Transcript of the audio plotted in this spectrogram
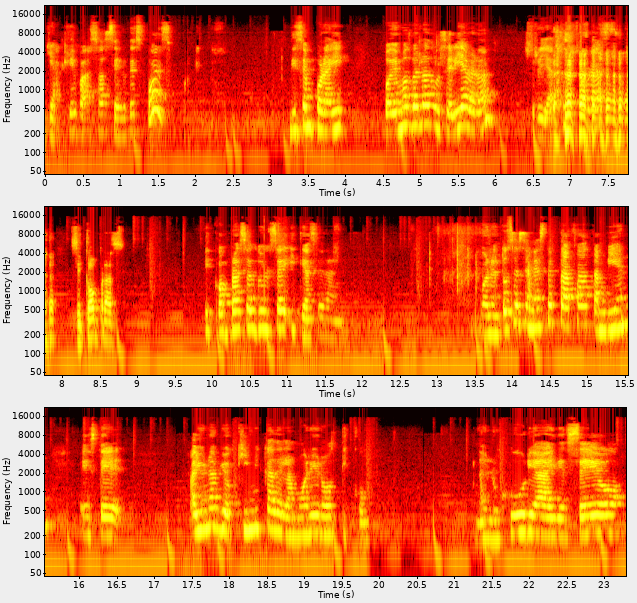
ya qué vas a hacer después. Porque dicen por ahí, podemos ver la dulcería, ¿verdad? Pero ya tú si compras. Si compras el dulce y te hace daño. Bueno, entonces en esta etapa también este, hay una bioquímica del amor erótico. Hay lujuria, hay deseo,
